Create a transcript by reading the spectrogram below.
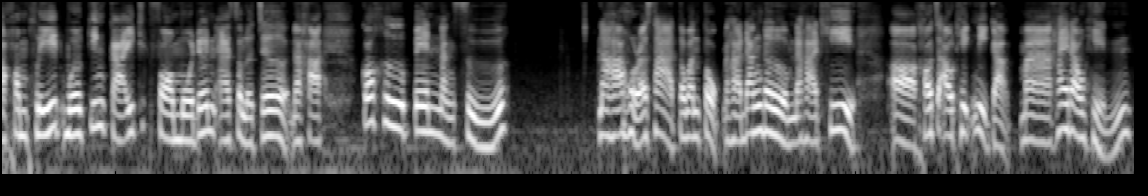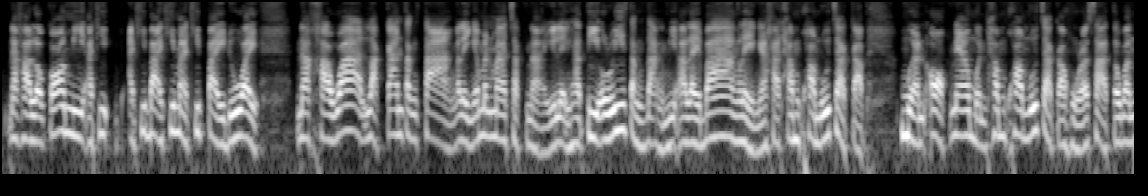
A Complete Working Guide for Modern Astrologer นะคะ ก็คือเป็นหนังสือ นะคะโหราศาสตร์ตะวันตกนะคะดั้งเดิมนะคะที่เขาจะเอาเทคนิคมาให้เราเห็นนะคะแล้วก็มีอธิอธิบายที่มาที่ไปด้วยนะคะว่าหลักการต่างๆอะไรเงี้ยมันมาจากไหนอะไรเงี้ยค่ะ theory ต่างๆ มีอะไรบ้างอะไรเงี้ยค่ะทำความรู้จักกับเหมือนออกแนวเหมือนทำความรู้จักกับโหราศาสตร์ตะวัน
